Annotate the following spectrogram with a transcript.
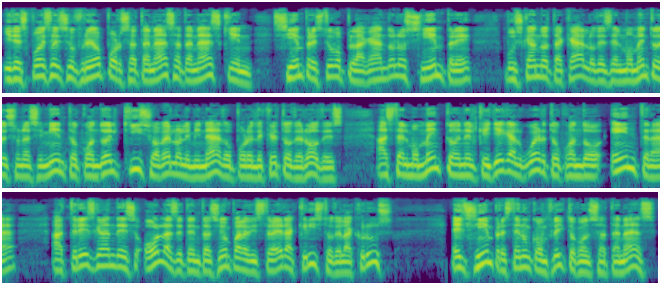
Y después él sufrió por Satanás, Satanás quien siempre estuvo plagándolo, siempre buscando atacarlo desde el momento de su nacimiento, cuando él quiso haberlo eliminado por el decreto de Herodes, hasta el momento en el que llega al huerto, cuando entra a tres grandes olas de tentación para distraer a Cristo de la cruz. Él siempre está en un conflicto con Satanás,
